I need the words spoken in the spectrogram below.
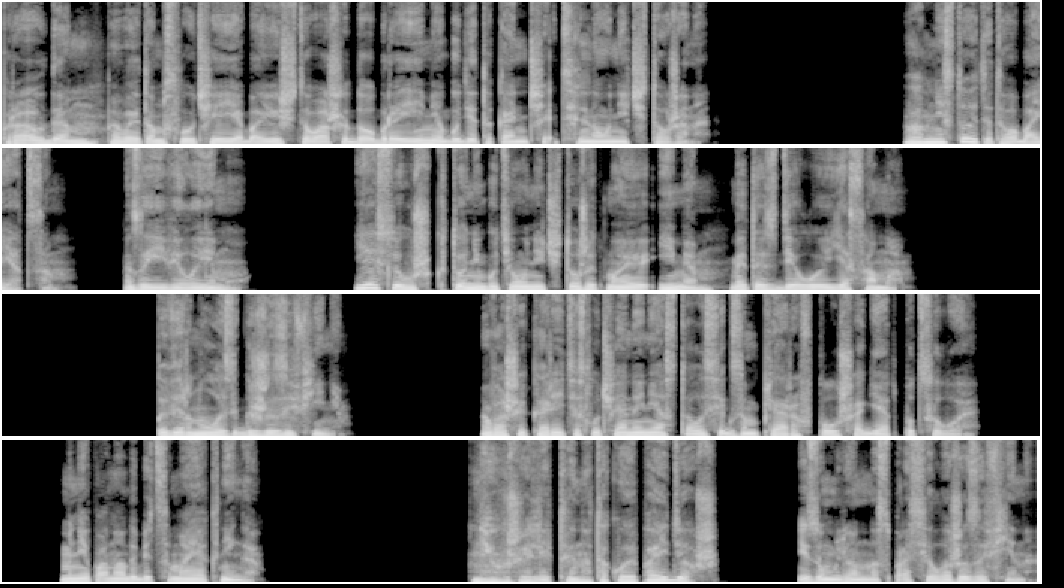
«Правда, в этом случае я боюсь, что ваше доброе имя будет окончательно уничтожено». «Вам не стоит этого бояться», — заявила ему. Если уж кто-нибудь уничтожит мое имя, это сделаю я сама. Повернулась к Жозефине. В вашей карете случайно не осталось экземпляров в полшаге от поцелуя? Мне понадобится моя книга. Неужели ты на такое пойдешь? изумленно спросила Жозефина.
